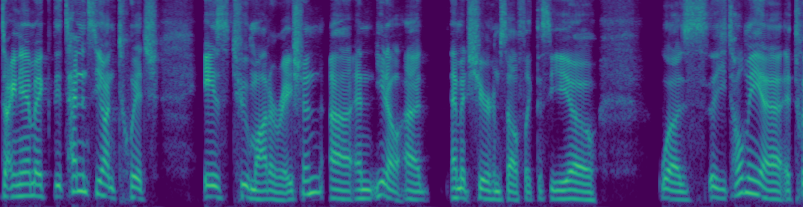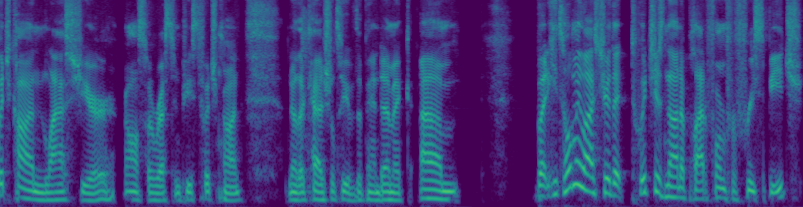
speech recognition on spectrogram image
dynamic, the tendency on Twitch is to moderation. Uh, and, you know, uh, Emmett Shear himself, like the CEO, was he told me uh, at TwitchCon last year, also rest in peace, TwitchCon, another casualty of the pandemic. Um, but he told me last year that Twitch is not a platform for free speech,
